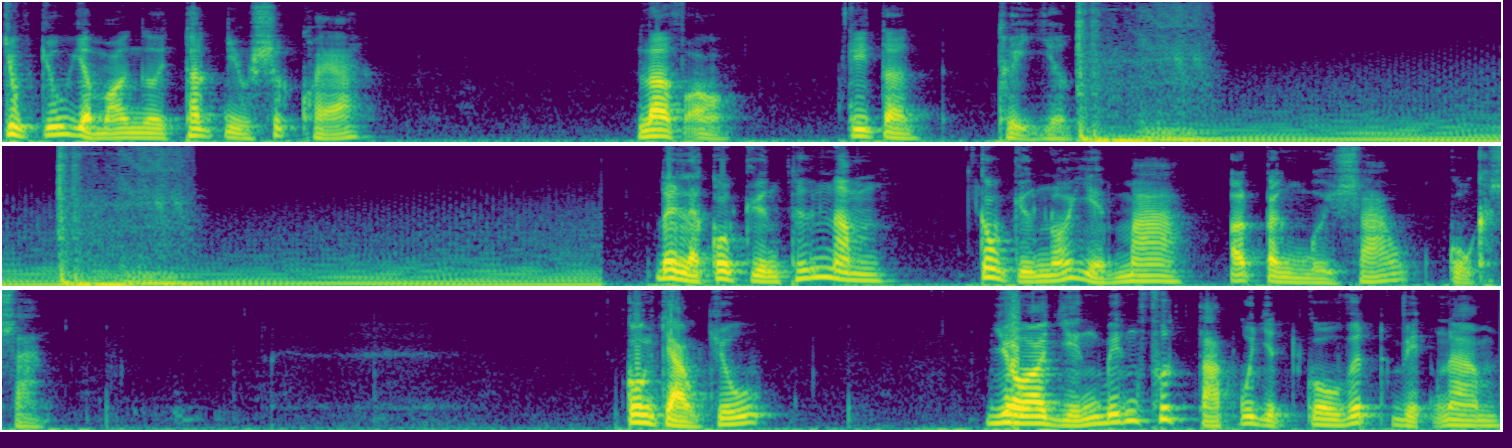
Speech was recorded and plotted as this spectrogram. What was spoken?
Chúc chú và mọi người thật nhiều sức khỏe. Love all. Ký tên thủy Dương. Đây là câu chuyện thứ năm, câu chuyện nói về ma ở tầng 16 của khách sạn. Con chào chú. Do diễn biến phức tạp của dịch Covid Việt Nam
